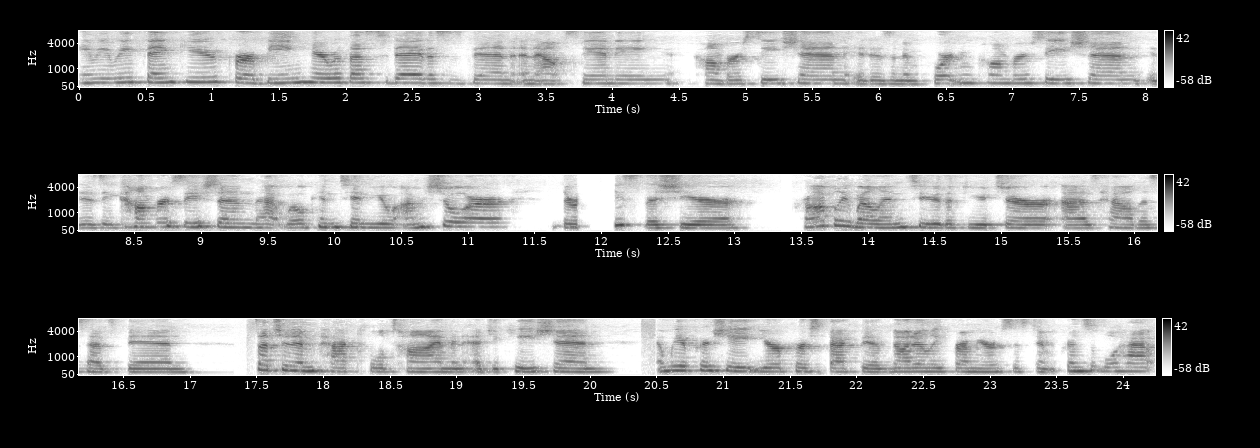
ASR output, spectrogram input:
Amy, we thank you for being here with us today. This has been an outstanding conversation. It is an important conversation. It is a conversation that will continue, I'm sure, through this year, probably well into the future, as how this has been such an impactful time in education. And we appreciate your perspective, not only from your assistant principal hat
